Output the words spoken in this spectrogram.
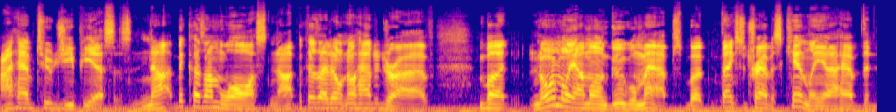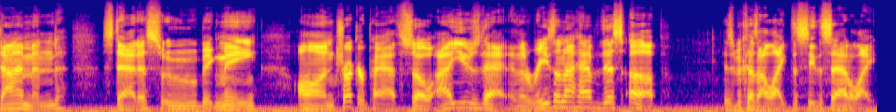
I have two GPSs. Not because I'm lost, not because I don't know how to drive, but normally I'm on Google Maps, but thanks to Travis Kinley, I have the diamond status, ooh, big me, on Trucker Path, so I use that. And the reason I have this up is because I like to see the satellite.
